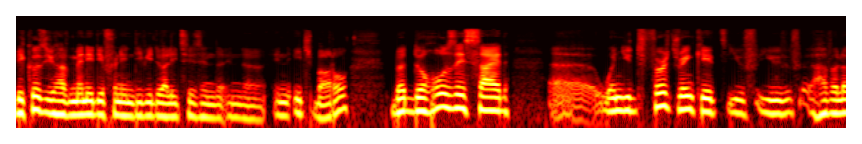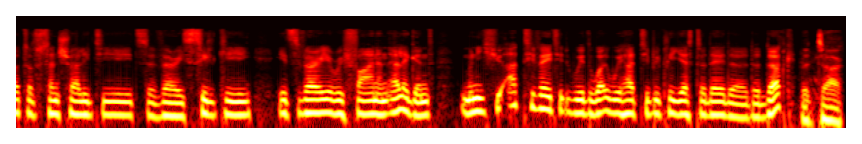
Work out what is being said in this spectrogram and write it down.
because you have many different individualities in the in the in each bottle. But the rosé side uh, when you first drink it, you you have a lot of sensuality. It's very silky. It's very refined and elegant. But if you activate it with what we had typically yesterday, the the duck, the duck,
